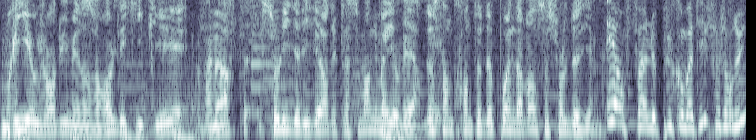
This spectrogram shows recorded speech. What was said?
brillé aujourd'hui mais dans un rôle d'équipier. Van Aert, solide leader du classement du maillot vert. 232 points d'avance sur le deuxième. Et enfin, le plus combatif aujourd'hui?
